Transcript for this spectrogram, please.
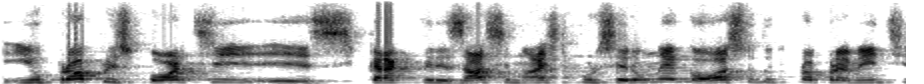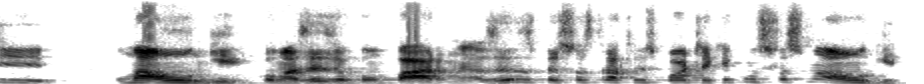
e o próprio esporte se caracterizasse mais por ser um negócio do que propriamente uma ONG, como às vezes eu comparo. Né? Às vezes as pessoas tratam o esporte aqui como se fosse uma ONG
